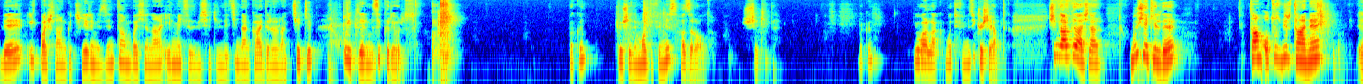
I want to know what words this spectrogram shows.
Ve ilk başlangıç yerimizin tam başına ilmeksiz bir şekilde içinden kaydırarak çekip bu iplerimizi kırıyoruz. Bakın köşeli modifimiz hazır oldu. Şu şekilde. Bakın yuvarlak motifimizi köşe yaptık. Şimdi arkadaşlar bu şekilde tam 31 tane e,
